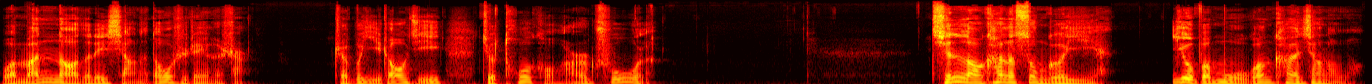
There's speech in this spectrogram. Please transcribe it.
我满脑子里想的都是这个事儿，这不一着急就脱口而出了。秦老看了宋哥一眼，又把目光看向了我。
